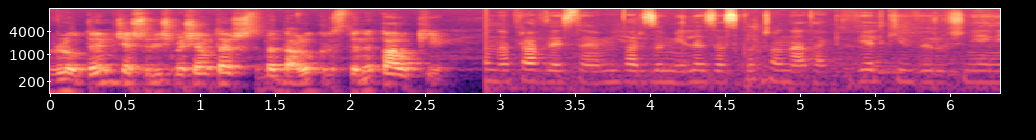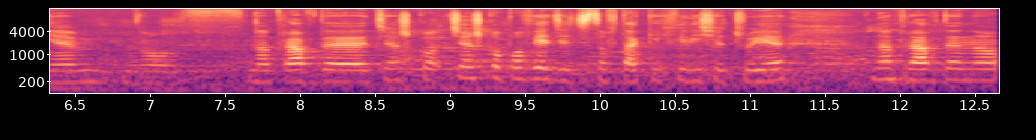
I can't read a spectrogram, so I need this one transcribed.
W lutym cieszyliśmy się też z medalu Krystyny Pałki. Naprawdę jestem bardzo mile zaskoczona tak wielkim wyróżnieniem. No, naprawdę ciężko, ciężko powiedzieć, co w takiej chwili się czuję. Naprawdę no,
